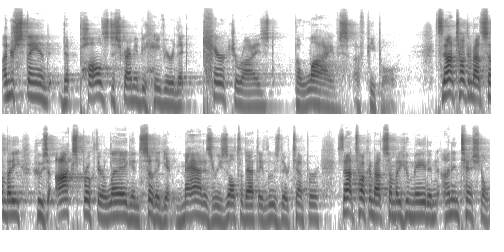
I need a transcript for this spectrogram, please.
Understand that Paul's describing behavior that characterized the lives of people. It's not talking about somebody whose ox broke their leg and so they get mad as a result of that, they lose their temper. It's not talking about somebody who made an unintentional,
